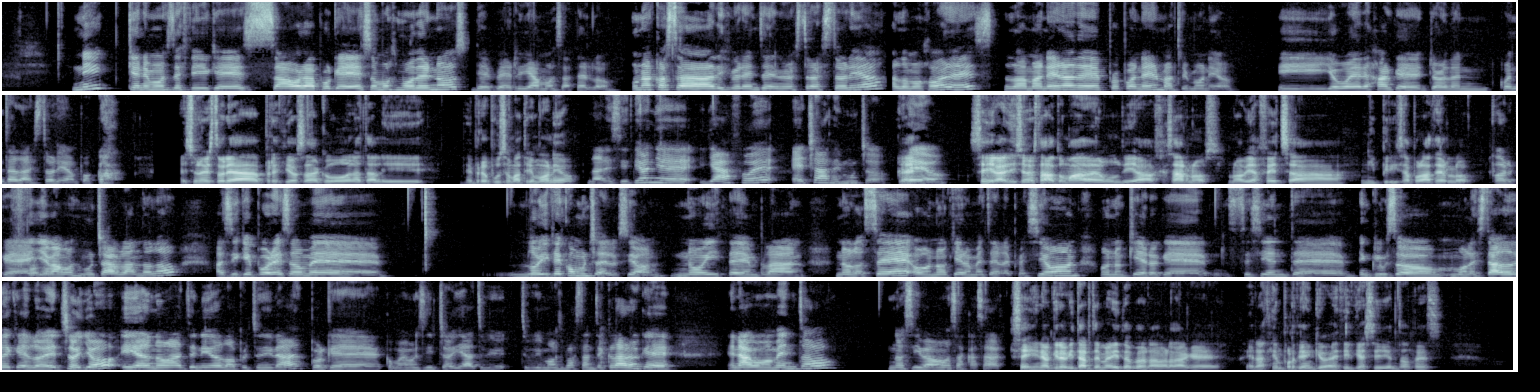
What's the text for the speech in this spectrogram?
Ni queremos decir que es ahora porque somos modernos, deberíamos hacerlo. Una cosa diferente de nuestra historia a lo mejor es la manera de proponer matrimonio. Y yo voy a dejar que Jordan cuente la historia un poco. Es una historia preciosa como Natalie me propuso matrimonio. La decisión ya fue hecha hace mucho, creo. Sí, la decisión estaba tomada algún día casarnos, no había fecha ni prisa por hacerlo. Porque llevamos mucho hablándolo, así que por eso me lo hice con mucha ilusión. No hice en plan, no lo sé, o no quiero meterle presión, o no quiero que se siente incluso molestado de que lo he hecho yo y él no ha tenido la oportunidad, porque como hemos dicho, ya tuvimos bastante claro que en algún momento nos íbamos a casar. Sí, no quiero quitarte mérito, pero la verdad que era 100% que iba a decir que sí, entonces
